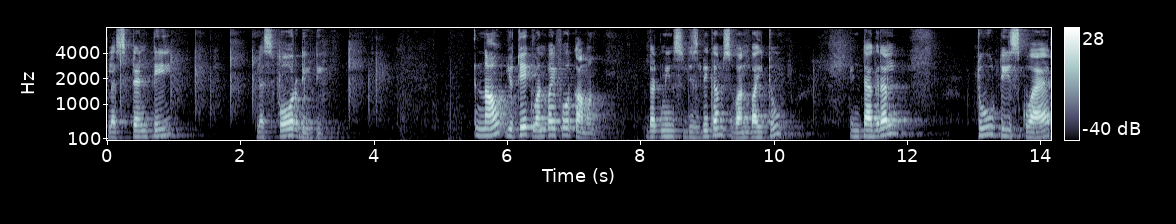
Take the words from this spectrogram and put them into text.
plus 10 t plus 4 dt. Now you take 1 by 4 common that means this becomes 1 by 2 integral 2 t square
